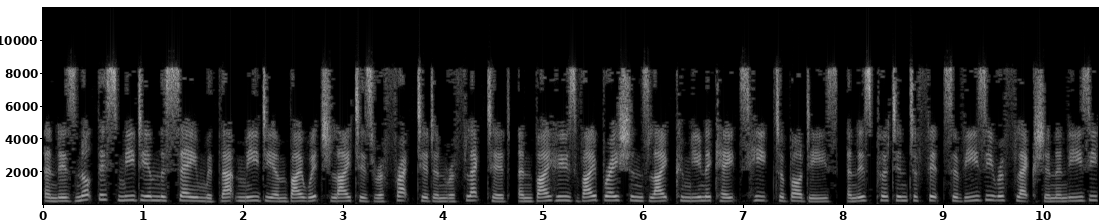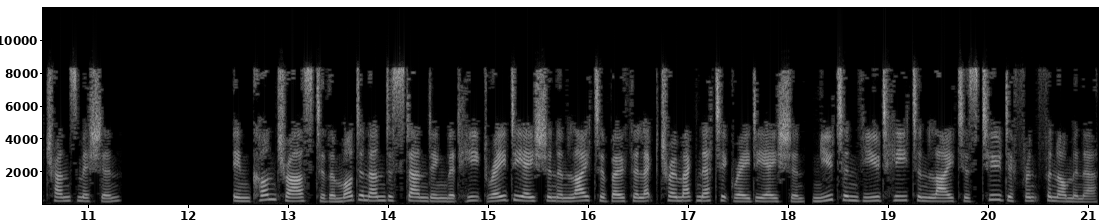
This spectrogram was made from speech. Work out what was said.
And is not this medium the same with that medium by which light is refracted and reflected, and by whose vibrations light communicates heat to bodies, and is put into fits of easy reflection and easy transmission? In contrast to the modern understanding that heat radiation and light are both electromagnetic radiation, Newton viewed heat and light as two different phenomena.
